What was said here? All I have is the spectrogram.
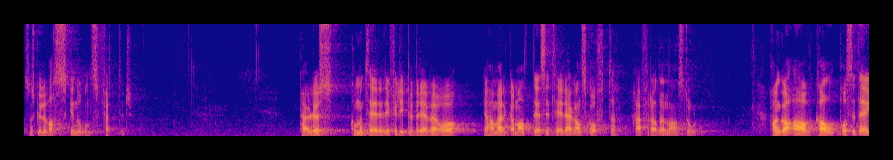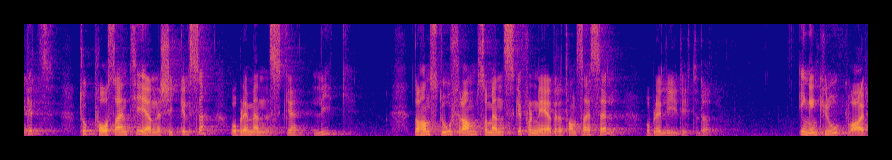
som skulle vaske noens føtter. Paulus kommenterer i Filippe-brevet, og jeg har merka meg at det siterer jeg ganske ofte her fra denne stolen. Han ga avkall på sitt eget tok på seg en tjenerskikkelse og ble menneske lik. Da han sto fram som menneske, fornedret han seg selv og ble lydig til døden. Ingen krok var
